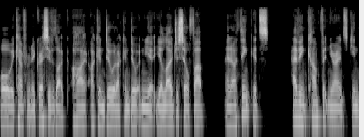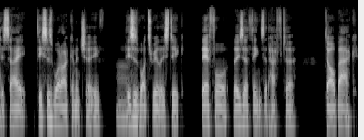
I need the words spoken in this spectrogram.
Or we come from an aggressive like oh I, I can do it i can do it and you, you load yourself up. And i think it's having comfort in your own skin to say this is what i can achieve. Mm. this is what's realistic. Therefore these are things that have to dial back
